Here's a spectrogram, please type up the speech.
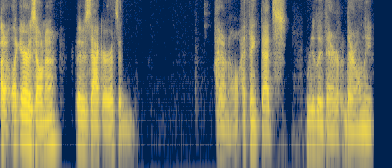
I don't like Arizona, it was Zach Ertz and I don't know. I think that's really their their only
